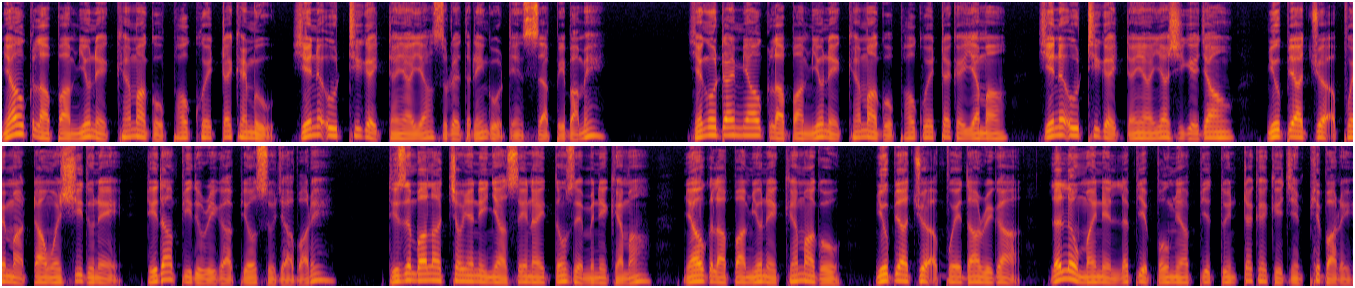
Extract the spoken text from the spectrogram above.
မြောက်ကလာပါမြို့နယ်ခမ်းမကိုဖောက်ခွဲတိုက်ခိုက်မှုရင်းနှုတ်ထိခိုက်ဒဏ်ရာရဆိုတဲ့သတင်းကိုတင်ဆက်ပေးပါမယ်ရန်ကုန်တိုင်းမြောက်ကလာပါမြို့နယ်ခမ်းမကိုဖောက်ခွဲတိုက်ခိုက်ရမှာရင်းနှုတ်ထိခိုက်ဒဏ်ရာရရှိခဲ့ကြောင်းမြို့ပြကျွတ်အဖွဲ့မှတာဝန်ရှိသူနဲ့ဒေသပြည်သူတွေကပြောဆိုကြပါတယ်ဒီဇင်ဘာလ6ရက်နေ့ည10:30မိနစ်ခန့်မှာ မြောက်ကလာပါမြို့နယ်ခမ်းမကိုမြို့ပြကျွတ်အဖွဲ့သားတွေကလက်လုံမိုင်းနဲ့လက်ပစ်ပုံးများပစ်သွင်းတက်ခတ်ခဲ့ခြင်းဖြစ်ပါတယ်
